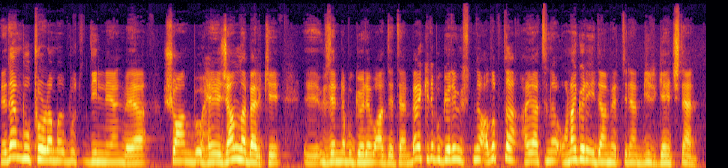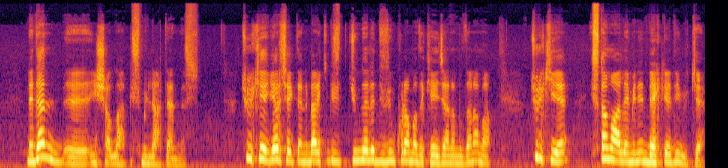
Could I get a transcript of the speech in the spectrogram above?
Neden bu programı bu dinleyen veya şu an bu heyecanla belki e, üzerine bu görev addeden, belki de bu görevi üstüne alıp da hayatını ona göre idame ettiren bir gençten neden e, inşallah Bismillah denmesin? Türkiye gerçekten belki biz cümleleri düzgün kuramadık heyecanımızdan ama Türkiye İslam aleminin beklediği ülke.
